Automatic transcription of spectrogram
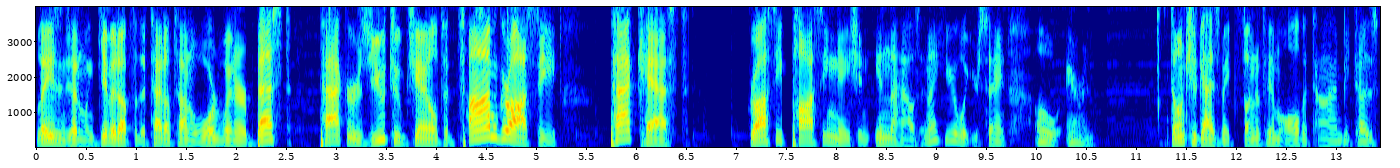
Ladies and gentlemen, give it up for the Titletown Award winner, Best Packers YouTube channel to Tom Grossi, Packcast, Grossi Posse Nation in the house. And I hear what you're saying. Oh, Aaron, don't you guys make fun of him all the time because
